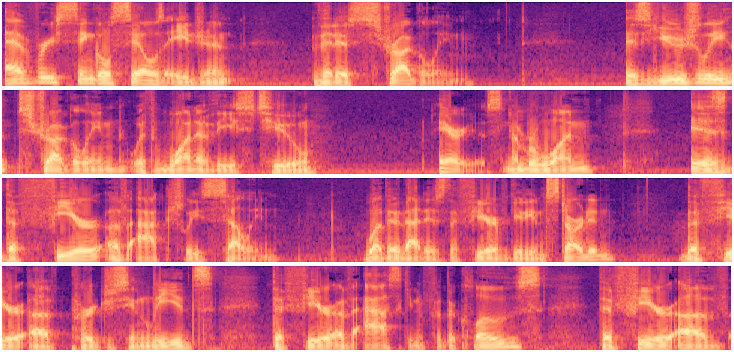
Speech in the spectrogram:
Every single sales agent that is struggling is usually struggling with one of these two areas. Number one is the fear of actually selling, whether that is the fear of getting started, the fear of purchasing leads, the fear of asking for the close, the fear of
